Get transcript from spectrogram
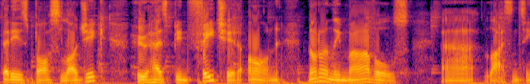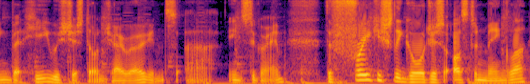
that is Boss Logic, who has been featured on not only Marvel's uh, licensing, but he was just on Joe Rogan's uh, Instagram, the freakishly gorgeous Austin Mengler,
